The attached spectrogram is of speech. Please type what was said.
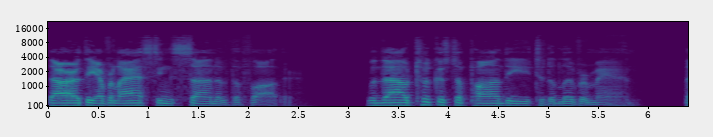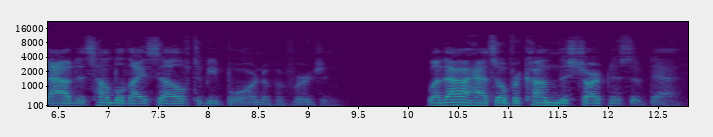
Thou art the everlasting Son of the Father. When thou tookest upon thee to deliver man, thou didst humble thyself to be born of a virgin. When thou hadst overcome the sharpness of death,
